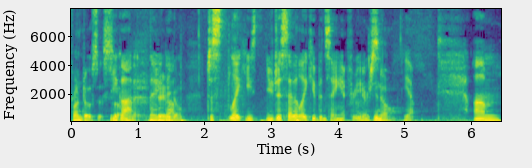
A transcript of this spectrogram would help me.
Frondosis. You got it. There, you, you go. Just like you, you just said it like you've been saying it for years. you know. Yeah. Um,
